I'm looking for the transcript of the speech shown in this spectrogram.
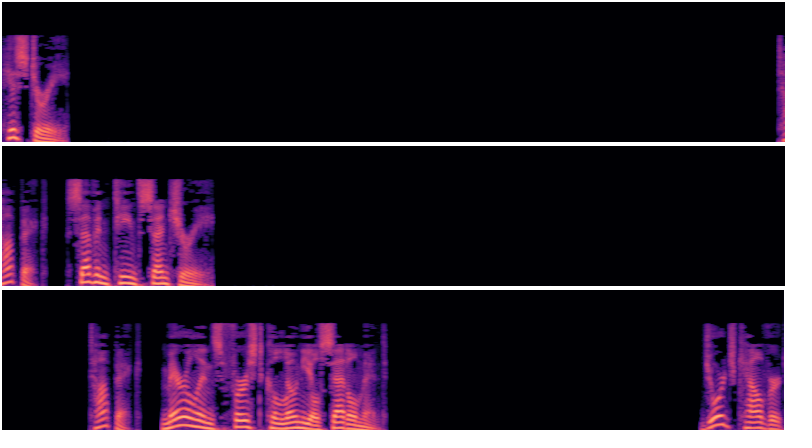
History Topic: 17th century. Maryland's first colonial settlement George Calvert,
